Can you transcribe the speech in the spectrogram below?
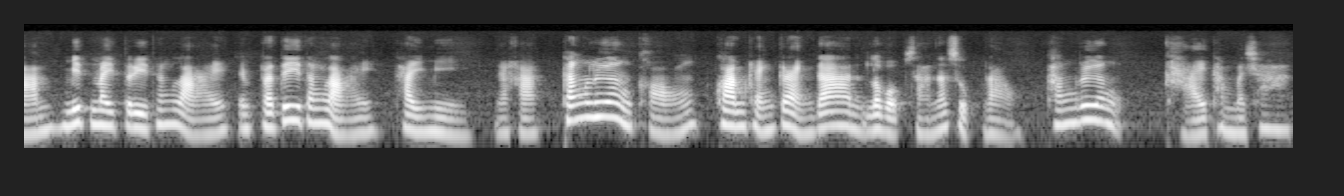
าม มิตรไมตรีทั้งหลายเอมพัตตีทั้งหลายไทยมีนะคะ ทั้งเรื่องของความแข็งแกร่งด้านระบบสาธารณสุขเรา ทั้งเรื่องขายธรรมชาติ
